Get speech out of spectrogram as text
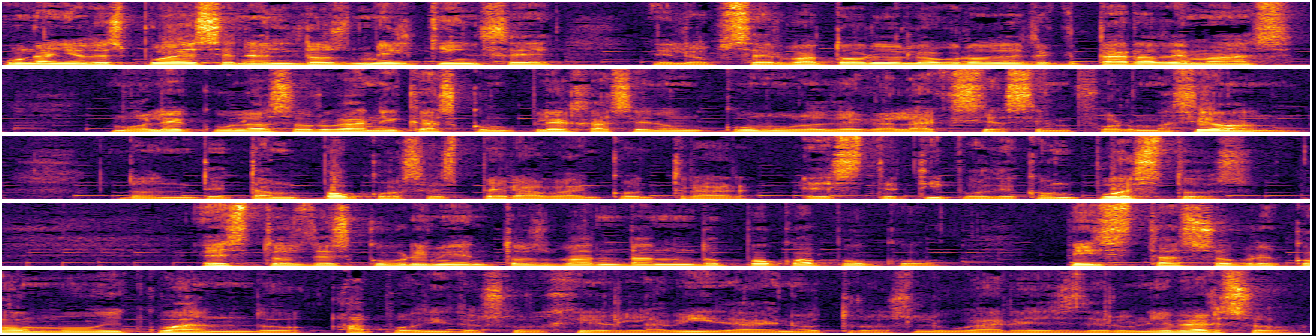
Un año después, en el 2015, el observatorio logró detectar además moléculas orgánicas complejas en un cúmulo de galaxias en formación, donde tampoco se esperaba encontrar este tipo de compuestos. Estos descubrimientos van dando poco a poco pistas sobre cómo y cuándo ha podido surgir la vida en otros lugares del universo.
